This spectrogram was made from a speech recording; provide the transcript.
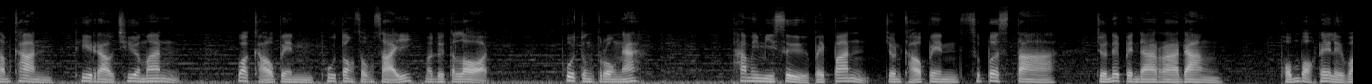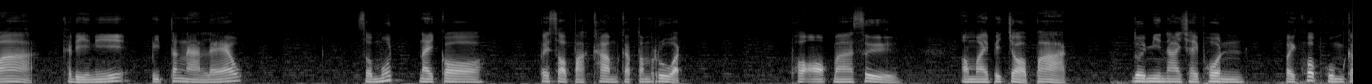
สำคัญที่เราเชื่อมั่น ว่าเขาเป็นผู้ต้องสงสัยมาโดยตลอด พูดตรงๆนะ ถ้าไม่มีสื่อไปปั้น จนเขาเป็นซูเปอร์สตาร์จนได้เป็นดาราดัง ผมบอกได้เลยว่า คดีนี้ปิดตั้งนานแล้ว สมมุตินายกไปสอบปากคำกับตำรวจ พอออกมาสื่อ เอาไม้ไปจ่อปาก โดยมีนายชัยพลไปควบคุมก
